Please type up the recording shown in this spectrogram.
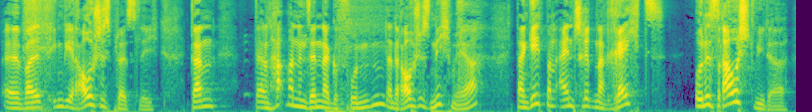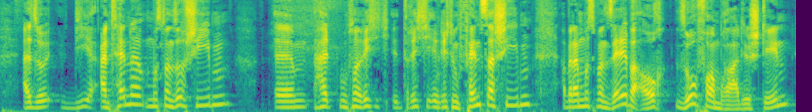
äh, weil irgendwie rauscht es plötzlich. Dann dann hat man den Sender gefunden, dann rauscht es nicht mehr, dann geht man einen Schritt nach rechts und es rauscht wieder. Also die Antenne muss man so schieben, ähm, halt muss man richtig, richtig in Richtung Fenster schieben, aber dann muss man selber auch so vorm Radio stehen,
